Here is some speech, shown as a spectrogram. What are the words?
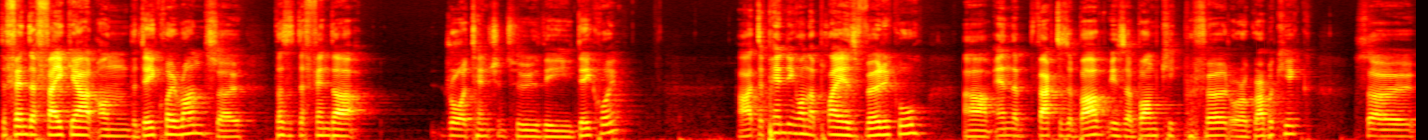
Defender fake out on the decoy run. So, does the defender draw attention to the decoy? Uh, depending on the player's vertical um, and the factors above, is a bomb kick preferred or a grubber kick? So,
